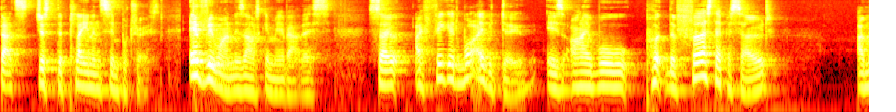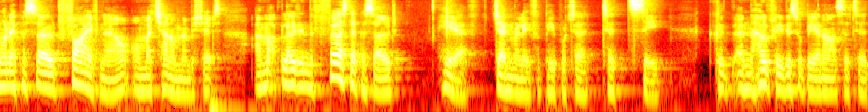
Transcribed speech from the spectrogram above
That's just the plain and simple truth. Everyone is asking me about this. So I figured what I would do is I will put the first episode, I'm on episode five now on my channel memberships. I'm uploading the first episode here generally for people to, to see. And hopefully, this will be an answer to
